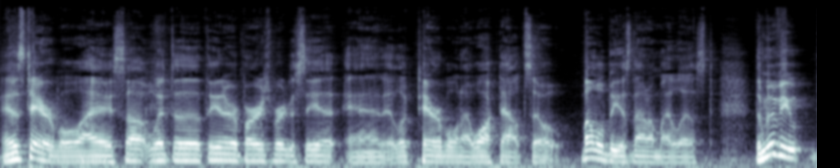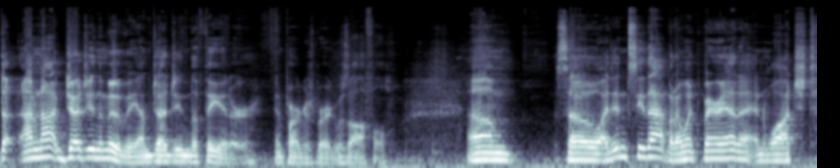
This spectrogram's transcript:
It was terrible. I saw went to the theater in Parkersburg to see it, and it looked terrible. And I walked out. So Bumblebee is not on my list. The movie. I'm not judging the movie. I'm judging the theater in Parkersburg. Was awful. Um, so I didn't see that, but I went to Marietta and watched.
